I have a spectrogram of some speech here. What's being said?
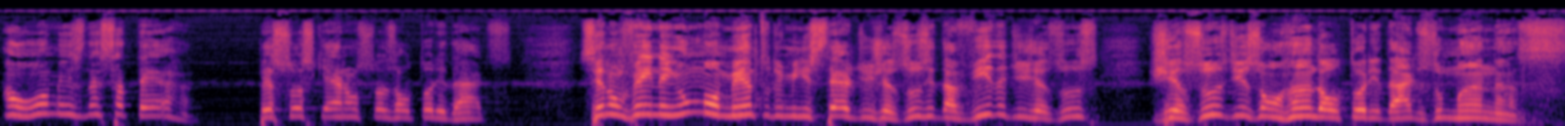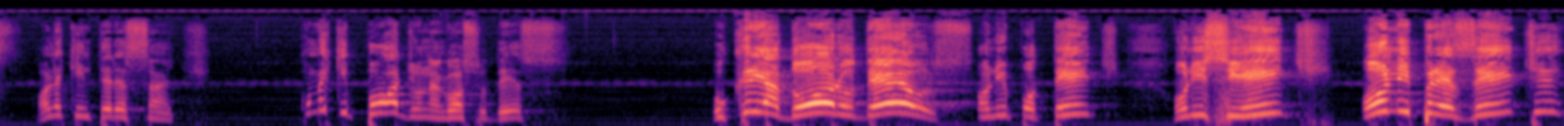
a homens nessa terra, pessoas que eram suas autoridades. Você não vê em nenhum momento do ministério de Jesus e da vida de Jesus, Jesus desonrando autoridades humanas. Olha que interessante. Como é que pode um negócio desse? O Criador, o Deus onipotente, onisciente, onipresente,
